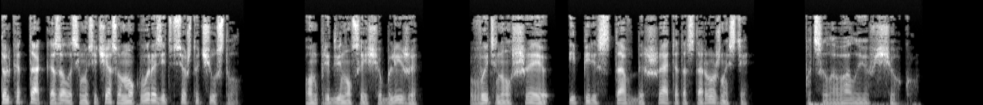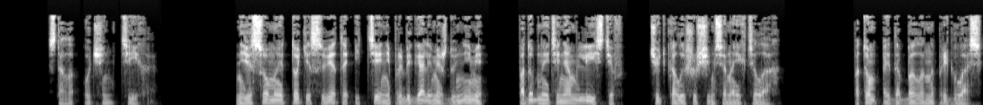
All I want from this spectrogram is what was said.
Только так, казалось ему сейчас, он мог выразить все, что чувствовал. Он придвинулся еще ближе, вытянул шею и, перестав дышать от осторожности, поцеловал ее в щеку. Стало очень тихо. Невесомые токи света и тени пробегали между ними, подобные теням листьев, чуть колышущимся на их телах. Потом Айдабелла напряглась.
